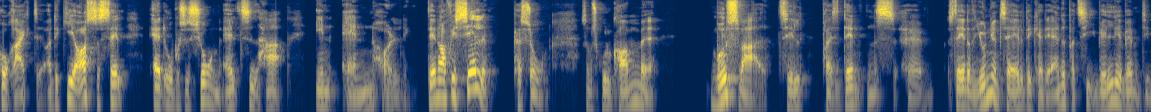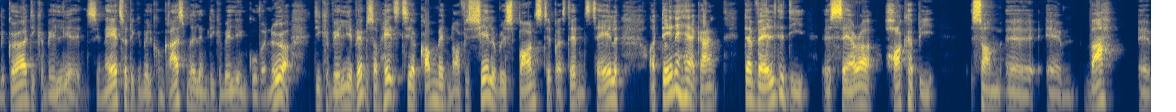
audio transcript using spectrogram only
korrekte. Og det giver også sig selv, at oppositionen altid har en anden holdning. Den officielle person, som skulle komme med modsvaret til præsidentens øh, State of the Union tale, det kan det andet parti vælge, hvem de vil gøre. De kan vælge en senator, de kan vælge kongresmedlem, de kan vælge en guvernør, de kan vælge hvem som helst til at komme med den officielle respons til præsidentens tale. Og denne her gang, der valgte de øh, Sarah Huckabee, som øh, øh, var øh,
